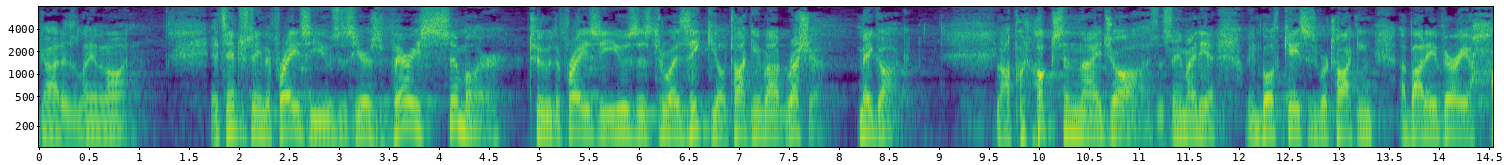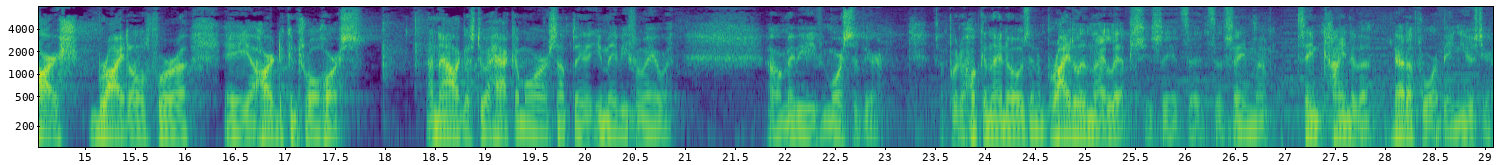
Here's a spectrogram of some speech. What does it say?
God is laying it on. It's interesting, the phrase he uses here is very similar to the phrase he uses through Ezekiel talking about Russia, Magog. I'll put hooks in thy jaws. The same idea. In both cases, we're talking about a very harsh bridle for a, a hard to control horse, analogous to a hackamore or something that you may be familiar with, or maybe even more severe. I put a hook in thy nose and a bridle in thy lips. You see, it's, it's the same, uh, same kind of a metaphor being used here.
